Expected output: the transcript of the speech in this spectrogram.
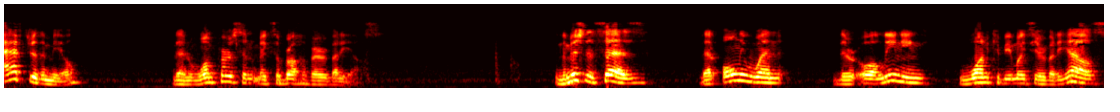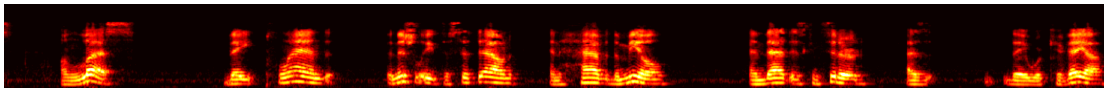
after the meal, then one person makes a bracha for everybody else. In the Mishnah it says that only when they're all leaning, one can be mighty everybody else, unless they planned initially to sit down and have the meal, and that is considered as they were kiveya,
